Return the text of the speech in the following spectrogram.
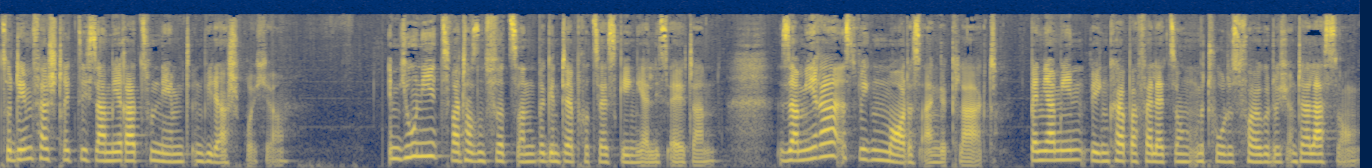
Zudem verstrickt sich Samira zunehmend in Widersprüche. Im Juni 2014 beginnt der Prozess gegen Jellis Eltern. Samira ist wegen Mordes angeklagt, Benjamin wegen Körperverletzung mit Todesfolge durch Unterlassung.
